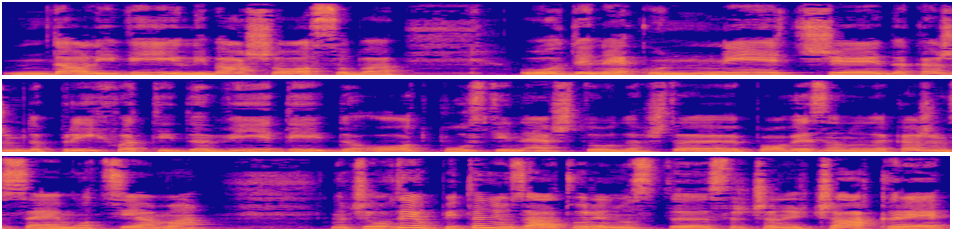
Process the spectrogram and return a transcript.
da li vi ili vaša osoba, ovde neko neće, da kažem, da prihvati, da vidi, da otpusti nešto da što je povezano, da kažem, sa emocijama. Znači ovde je u pitanju zatvorenost e, srčane čakre,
